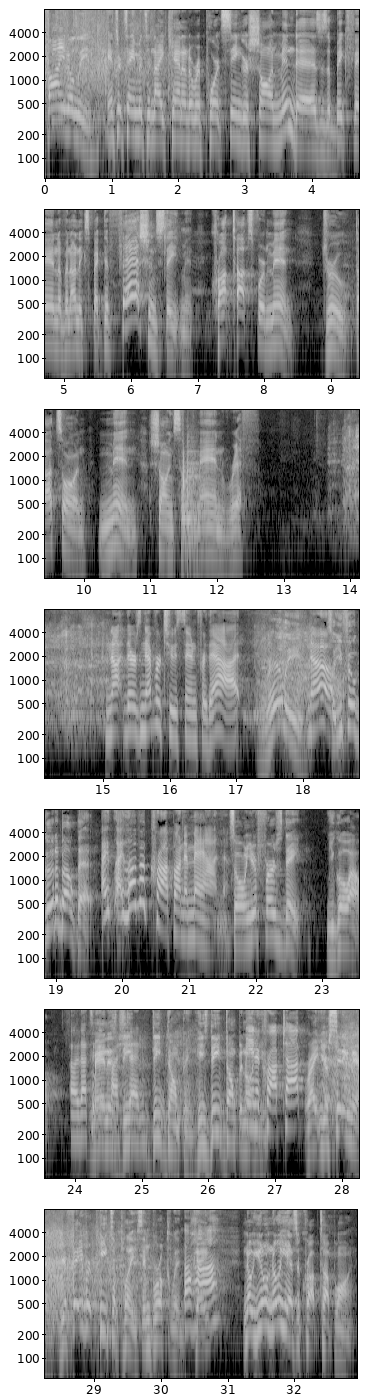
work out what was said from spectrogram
Finally, Entertainment Tonight Canada reports singer Shawn Mendes is a big fan of an unexpected fashion statement crop tops for men. Drew, thoughts on men showing some man riff? Not, there's never too soon for that. Really? No. So you feel good about that? I, I love a crop on a man. So on your first date, you go out. Oh, that's a Man good is question. deep, deep dumping. He's deep dumping on you. In a crop top? Right? You're sitting there. Your favorite pizza place in Brooklyn. Uh-huh. Okay? No, you don't know he has a crop top on.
